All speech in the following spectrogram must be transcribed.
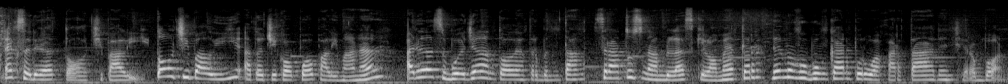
Next ada Tol Cipali. Tol Cipali atau Cikopo Palimanan adalah sebuah jalan tol yang terbentang 116 km dan menghubungkan Purwakarta dan Cirebon.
